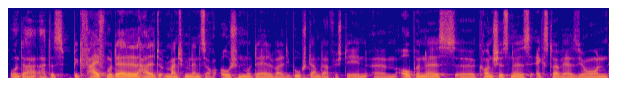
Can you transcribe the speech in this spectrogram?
Und da hat das Big Five Modell halt, und manche nennen es auch Ocean Modell, weil die Buchstaben dafür stehen, ähm, Openness, äh, Consciousness, Extraversion,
